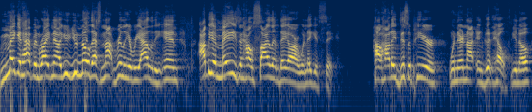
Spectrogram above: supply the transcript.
make it happen right now. You, you know that's not really a reality. And I'll be amazed at how silent they are when they get sick, how, how they disappear when they're not in good health, you know?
